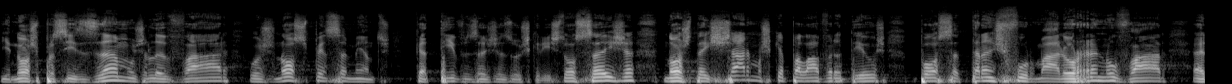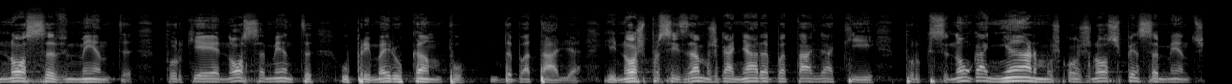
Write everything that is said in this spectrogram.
E nós precisamos levar os nossos pensamentos cativos a Jesus Cristo. Ou seja, nós deixarmos que a palavra de Deus possa transformar ou renovar a nossa mente, porque é a nossa mente o primeiro campo de batalha. E nós precisamos ganhar a batalha aqui, porque se não ganharmos com os nossos pensamentos,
